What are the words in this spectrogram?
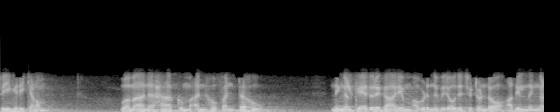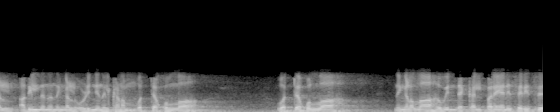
സ്വീകരിക്കണം. വമാ നഹാക്കും അൻഹു ഫൻതഹു. നിങ്ങൾക്ക് ഏതൊരു കാര്യം അവിടുന്ന് വിരോധിച്ചിട്ടുണ്ടോ അതിൽ നിങ്ങൾ അതിൽ നിന്ന് നിങ്ങൾ ഒഴിഞ്ഞു നിൽക്കണം. ഒറ്റ കൊല്ലാ ഒറ്റ വറ്റഖുല്ലാ നിങ്ങൾ അള്ളാഹുവിൻ്റെ കൽപ്പന അനുസരിച്ച്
